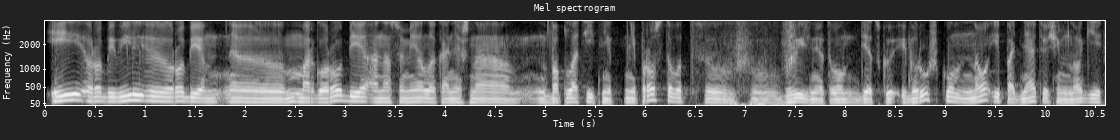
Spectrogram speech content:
И Робби, Виль, Робби Марго Робби, она сумела, конечно, воплотить не, не просто вот в жизнь эту детскую игрушку, но и поднять очень многие,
